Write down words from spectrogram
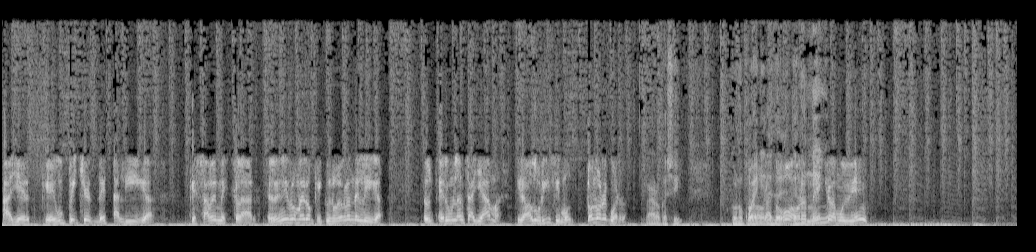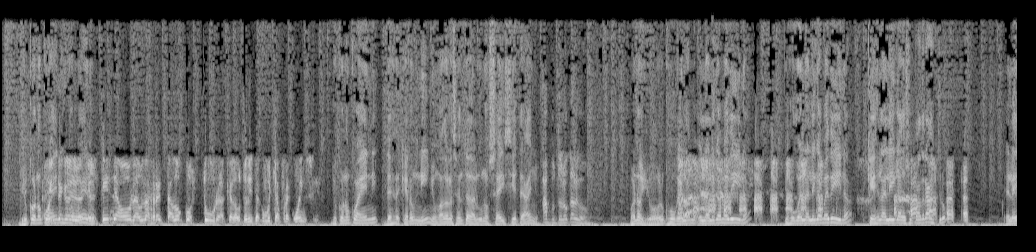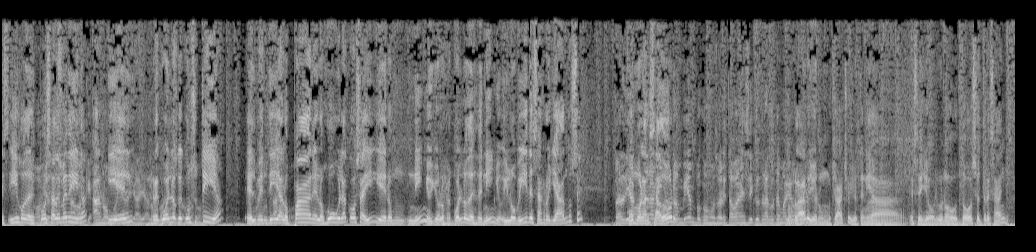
ayer, que un pitcher de esta liga, que sabe mezclar, el Eni Romero que incluyó Grandes Ligas, era un lanzallamas, tiraba durísimo, ¿tú lo recuerdas? Claro que sí. Conozco a Pero Eni ahora desde, no, desde ahora mezcla muy bien. Yo conozco a Eni él, tiene ahora una recta dos costuras que la utiliza con mucha frecuencia. Yo conozco a Eni desde que era un niño, un adolescente de algunos 6, 7 años. Ah, pues tú lo cargó. Bueno, yo jugué en la, en la Liga Medina. Yo jugué en la Liga Medina, que es la liga de su padrastro. Él es hijo de la No, esposa de Medina. Ah, no, y pues él, ya, ya, lo recuerdo que con su tía, él vendía los panes, los jugos y la cosa ahí. Y era un niño. Yo lo recuerdo desde niño. Y lo vi desarrollándose Pero diga, como lanzador. También, porque como ahorita van a decir que otra cosa No, mayor. claro, yo era un muchacho. Yo tenía, qué sé yo, algunos 12 o 13 años.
